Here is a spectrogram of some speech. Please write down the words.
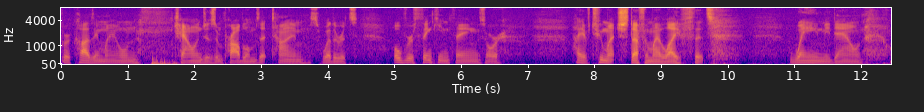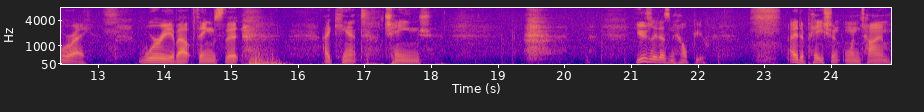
for causing my own challenges and problems at times, whether it's overthinking things or I have too much stuff in my life that's weighing me down, or I worry about things that I can't change. Usually doesn't help you. I had a patient one time.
